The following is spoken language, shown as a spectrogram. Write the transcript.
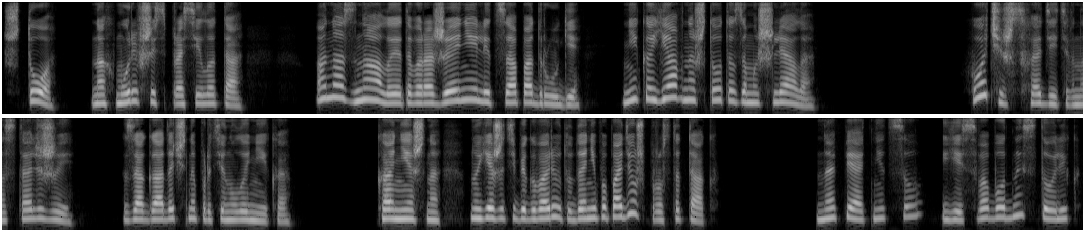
«Что?» — нахмурившись, спросила та. Она знала это выражение лица подруги. Ника явно что-то замышляла. «Хочешь сходить в ностальжи?» — загадочно протянула Ника. «Конечно, но я же тебе говорю, туда не попадешь просто так». «На пятницу есть свободный столик»,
